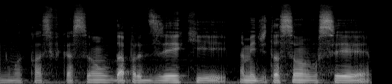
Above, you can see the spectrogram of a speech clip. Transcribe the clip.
uma classificação, dá para dizer que a meditação é você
